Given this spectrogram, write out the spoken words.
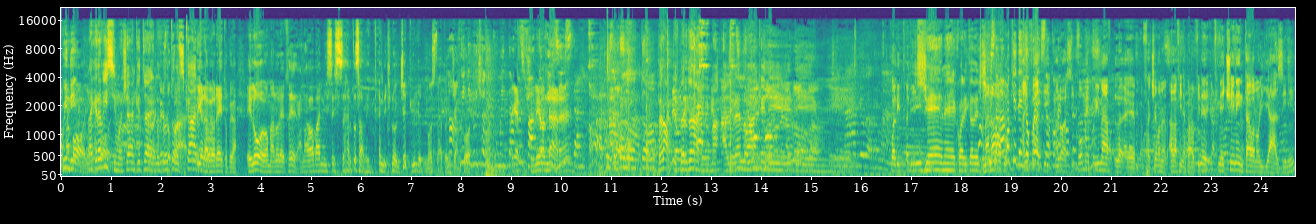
quindi Ma è gravissimo, c'è anche cioè, Questo soprattutto qua, lo scarico. Io l'avevo detto prima, e loro mi hanno detto: "Eh, è una roba anni 60, sa, 20 anni che non c'è più, gli ho dimostrato No, che c'è quindi ancora. lui ci ha documentato Ragazzi, il fatto che andare, esiste ancora questo prodotto. Però per- perdonatemi, ma a livello anche di, di- Qualità di igiene, qualità del cibo. no, stavamo chiedendo ah, infatti, questo, come allora, siccome prima eh, facevano alla fine, quando fine, fine cena entravano gli asini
